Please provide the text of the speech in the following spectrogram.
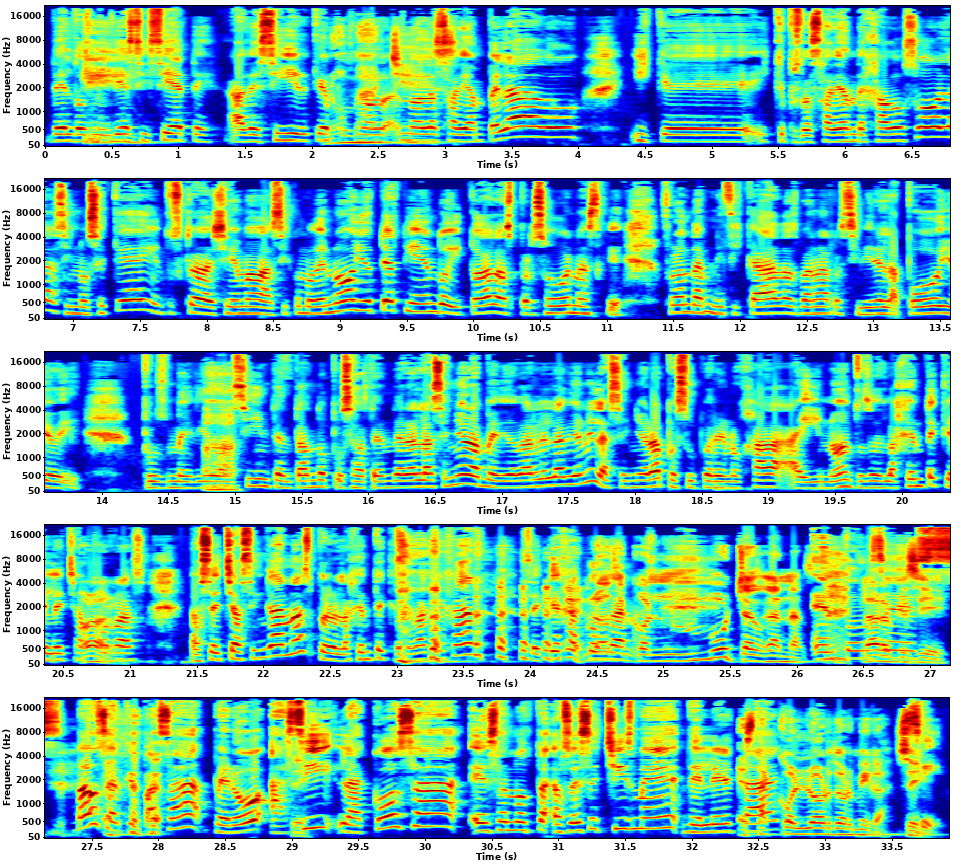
del 2017 a decir que no, pues, no, las habían pelado y que, y que pues las habían dejado solas y no sé qué. Y entonces Clara Shema así como de no, yo te atiendo y todas las personas que fueron damnificadas van a recibir el apoyo y pues medio así intentando pues atender a la señora, medio darle el avión y la señora pues súper enojada ahí, ¿no? Entonces la gente que le echa porras las echa sin ganas, pero la gente que se va a quejar se queja con ganas. Con muchas ganas. Entonces, claro que sí Vamos a ver qué pasa, pero así la cosa, esa nota, o sea, ese chisme del AirTag. Está color de hormiga. Sí. Sí.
